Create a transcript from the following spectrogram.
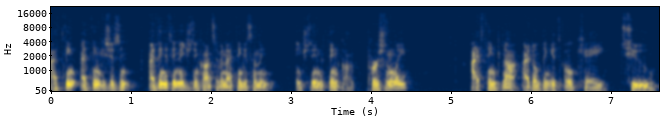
I think I think it's just an I think it's an interesting concept, and I think it's something interesting to think on. Personally, I think not. I don't think it's okay to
